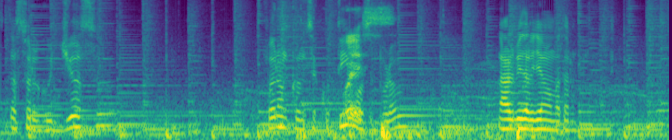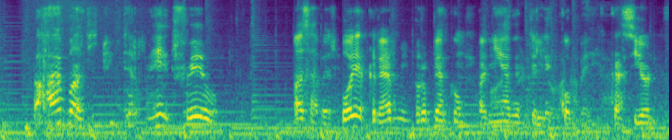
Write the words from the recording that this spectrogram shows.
¿Estás orgulloso? Fueron consecutivos, Pues- bro. Ah, olvídalo, ya me mataron. Ah, maldito internet, feo. Vas a ver, voy a crear mi propia compañía de telecomunicaciones.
